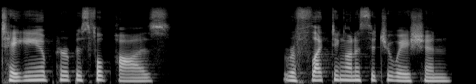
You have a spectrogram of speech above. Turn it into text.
taking a purposeful pause reflecting on a situation,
